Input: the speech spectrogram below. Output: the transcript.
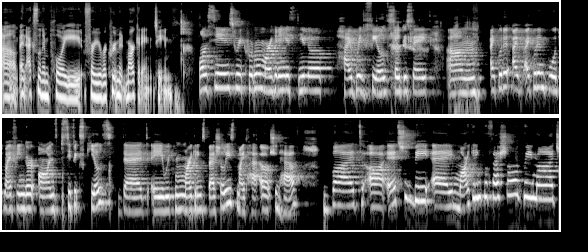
um, an excellent employee for your recruitment marketing team? Well, since recruitment marketing is still a hybrid field, so to say, um, I couldn't I, I, couldn't put my finger on specific skills that a recruitment marketing specialist might have uh, should have, but uh, it should be a marketing professional, pretty much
